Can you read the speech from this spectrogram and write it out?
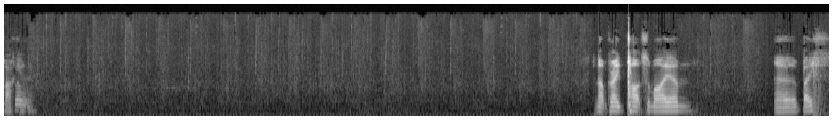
Fucking. Can upgrade parts of my um uh base.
